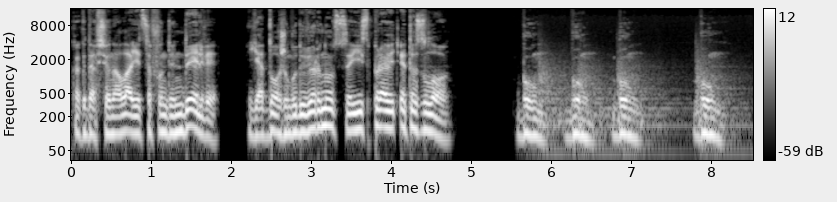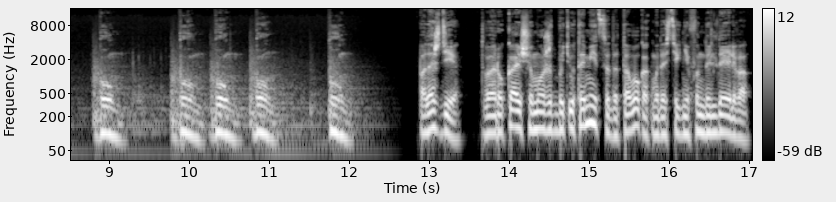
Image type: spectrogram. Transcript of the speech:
Когда все наладится в Фундендельве, я должен буду вернуться и исправить это зло». Бум, бум, бум, бум, бум, бум, бум, бум, бум. Подожди, твоя рука еще может быть утомиться до того, как мы достигнем Фундельдельва.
